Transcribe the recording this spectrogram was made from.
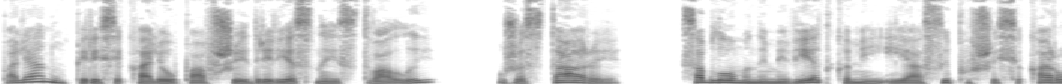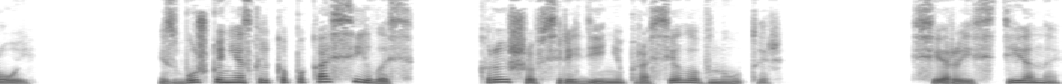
поляну пересекали упавшие древесные стволы, уже старые, с обломанными ветками и осыпавшейся корой. Избушка несколько покосилась, крыша в середине просела внутрь. Серые стены,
